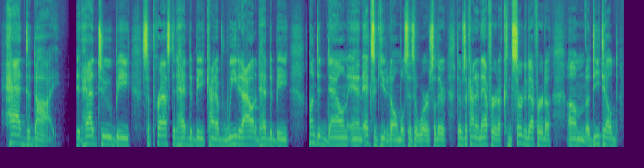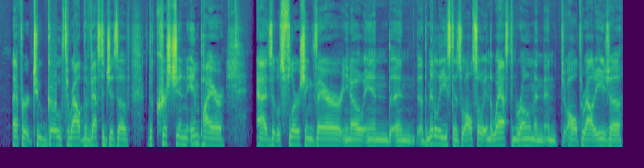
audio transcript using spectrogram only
had to die. It had to be suppressed. It had to be kind of weeded out. It had to be hunted down and executed, almost as it were. So there, there was a kind of an effort, a concerted effort, a, um, a detailed effort to go throughout the vestiges of the Christian empire as it was flourishing there, you know, in the, in the Middle East, as also in the West, in Rome, and, and all throughout Asia,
